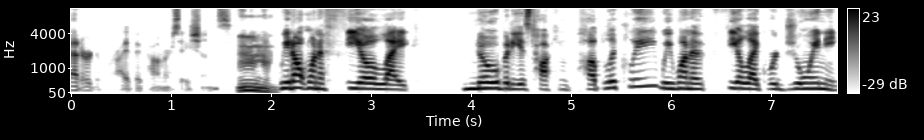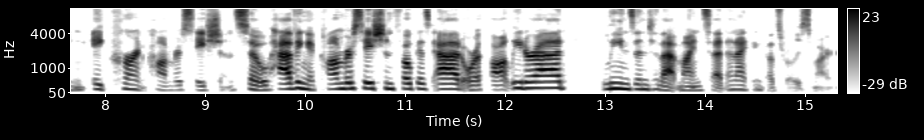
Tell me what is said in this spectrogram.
better to private conversations. Mm. We don't want to feel like nobody is talking publicly. We want to feel like we're joining a current conversation. So having a conversation focused ad or a thought leader ad leans into that mindset. And I think that's really smart.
